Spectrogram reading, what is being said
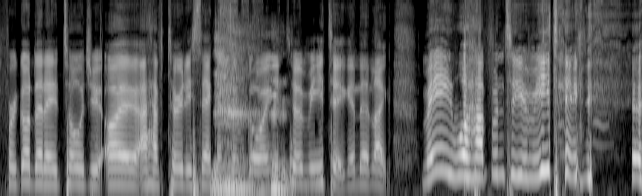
forgot that I told you oh I have 30 seconds I'm going into a meeting and then like mate what happened to your meeting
